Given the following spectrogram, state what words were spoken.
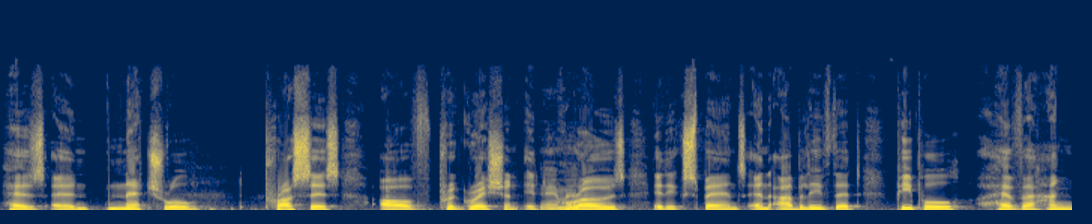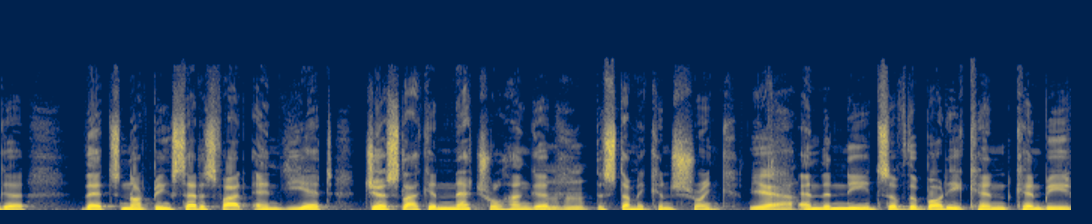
has a natural process of progression. It Amen. grows, it expands. And I believe that people have a hunger that's not being satisfied. And yet, just like a natural hunger, the stomach can shrink. Mm-hmm. Yeah. And the needs of the body can, can, be,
